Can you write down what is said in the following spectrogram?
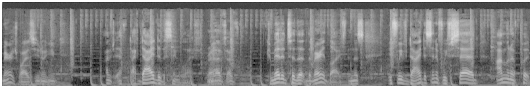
marriage wise, you know, you, I've, I've died to the single life, right? Yeah. I've, I've committed to the, the married life. And this, if we've died to sin, if we've said, I'm going to put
